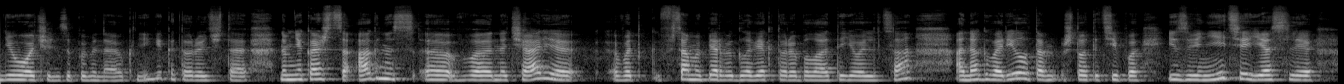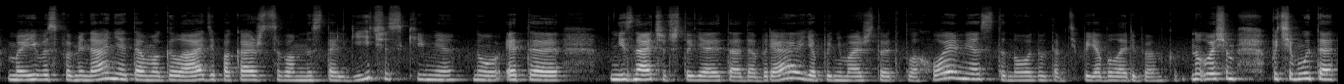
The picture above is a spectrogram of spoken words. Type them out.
не очень запоминаю книги, которые читаю, но мне кажется, Агнес э, в начале вот в самой первой главе, которая была от ее лица, она говорила там что-то типа «Извините, если мои воспоминания там о Галаде покажутся вам ностальгическими». Ну, это не значит, что я это одобряю, я понимаю, что это плохое место, но, ну, там, типа, я была ребенком. Ну, в общем, почему-то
